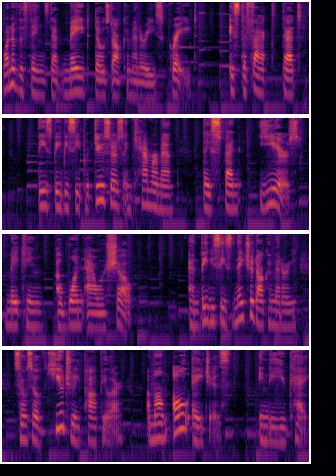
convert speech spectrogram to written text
One of the things that made those documentaries great is the fact that these BBC producers and cameramen they spend years making a one hour show. And BBC's nature documentary is also hugely popular among all ages in the UK.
